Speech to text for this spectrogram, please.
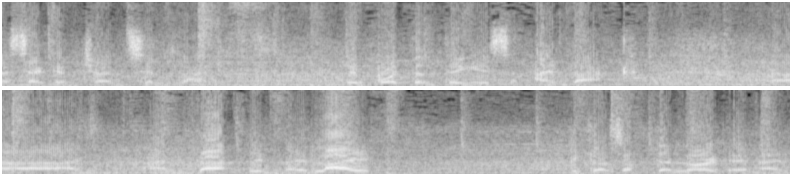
a second chance in life. The important thing is I'm back. Uh, I'm, I'm back with my life because of the Lord and I'm,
